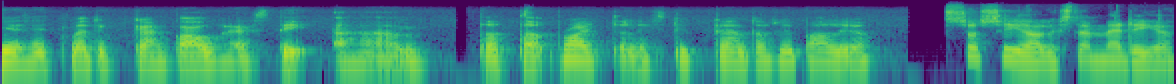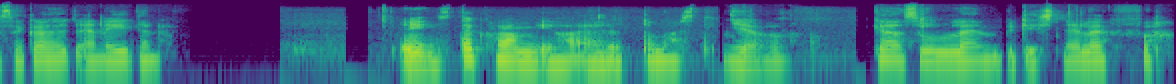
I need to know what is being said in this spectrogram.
Ja sitten mä tykkään kauheasti ähm, tota Brightonista tykkään tosi paljon. Sosiaalista mediaa sä käyt eniten. Instagram ihan ehdottomasti. Joo. Mikä on sun lempi Disney-leffa?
